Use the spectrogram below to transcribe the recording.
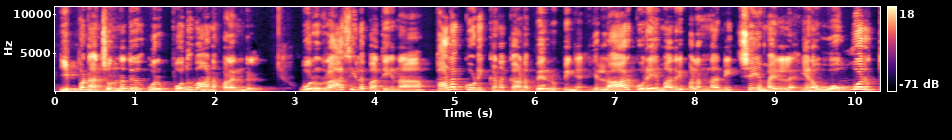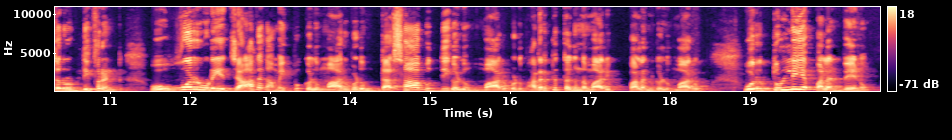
இப்போ நான் சொன்னது ஒரு பொதுவான பலன்கள். ஒரு ராசியில் பார்த்தீங்கன்னா பல கோடிக்கணக்கான பேர் இருப்பீங்க. எல்லாருக்கும் ஒரே மாதிரி பலன்னா நிச்சயமாக இல்லை. ஏன்னா ஒவ்வொருத்தரும் டிஃப்ரெண்ட் ஒவ்வொருடைய ஜாதக அமைப்புகளும் மாறுபடும் தசா புத்திகளும் மாறுபடும். அதற்கு தகுந்த மாதிரி பலன்களும் மாறும். ஒரு துல்லிய பலன் வேணும்.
